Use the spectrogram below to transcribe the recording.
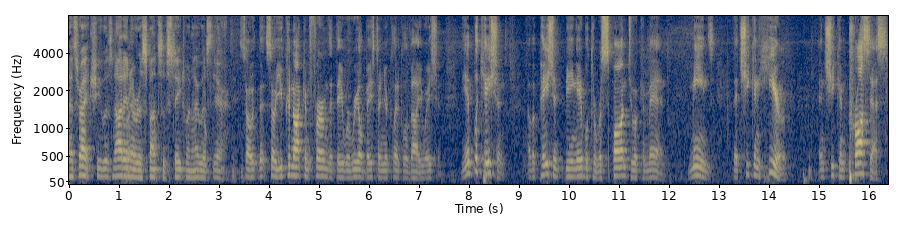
That's right. She was not in a responsive state when I was there. So, that, so you could not confirm that they were real based on your clinical evaluation. The implication of a patient being able to respond to a command means that she can hear and she can process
